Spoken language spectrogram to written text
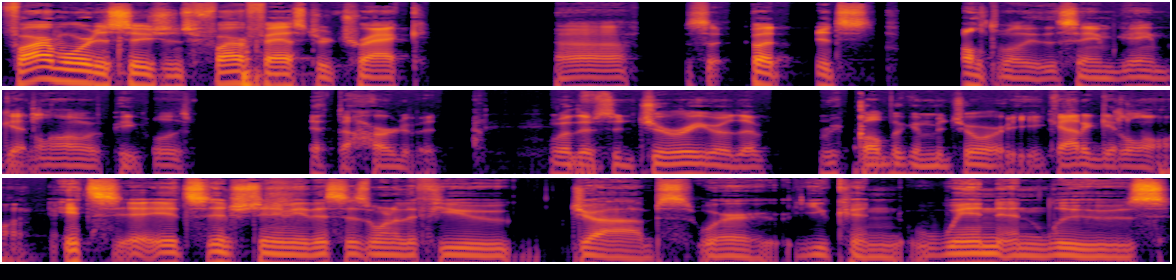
far more decisions, far faster track. Uh, so, but it's ultimately the same game. Getting along with people is at the heart of it, whether it's a jury or the Republican majority. You got to get along. it's it's interesting to me. This is one of the few jobs where you can win and lose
